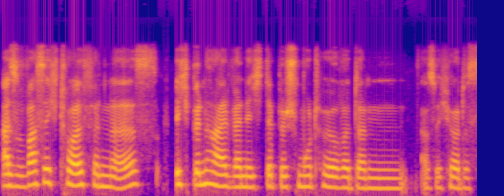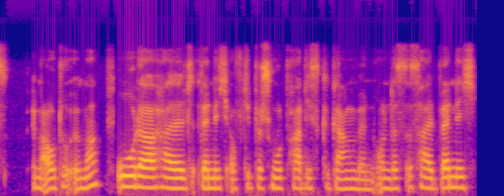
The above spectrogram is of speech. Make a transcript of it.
Also, was ich toll finde, ist, ich bin halt, wenn ich Depeche Mode höre, dann also, ich höre das im Auto immer. Oder halt, wenn ich auf die Mode-Partys gegangen bin. Und das ist halt, wenn ich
